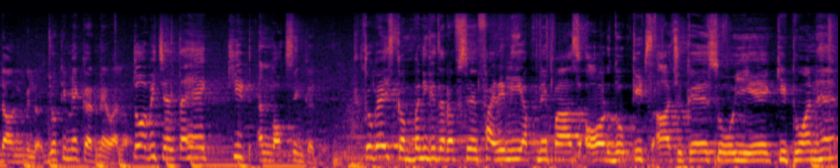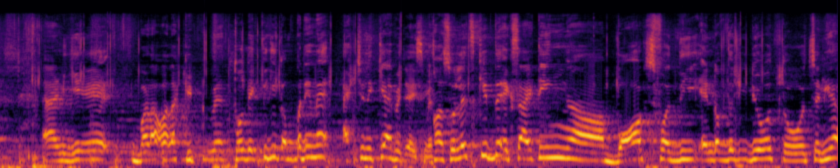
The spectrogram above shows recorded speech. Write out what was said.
down below जो कि मैं करने वाला हूँ। तो अभी चलता है किट अनबॉक्सिंग करने तो गई कंपनी की तरफ़ से फाइनली अपने पास और दो किट्स आ चुके हैं सो ये किट वन है। एंड ये बड़ा वाला किट है। तो देखते कि कंपनी ने एक्चुअली क्या भेजा इसमें। हाँ so let's keep the exciting box for the end of the video तो चलिए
